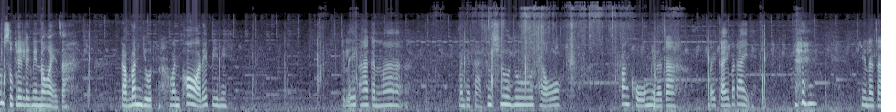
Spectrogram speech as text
ความสุขเล็กๆน้อยๆจ้ะกับวันหยุดวันพ่อได้ปีนี้ก็เลยพากันมาบรรยากาศชิวๆอยู่แถวฟังโค้งนี่แหละจ้ะไปไกลบ่ได้นี่แหละจ้ะ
